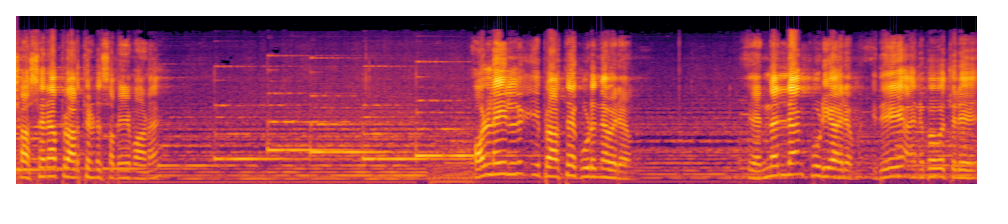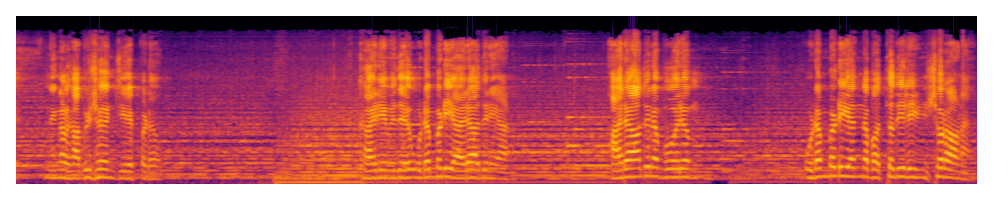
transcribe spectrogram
ശാസന പ്രാർത്ഥനയുടെ സമയമാണ് ഓൺലൈനിൽ ഈ പ്രാർത്ഥന കൂടുന്നവർ എന്നെല്ലാം കൂടിയാലും ഇതേ അനുഭവത്തിൽ നിങ്ങൾക്ക് അഭിഷേകം ചെയ്യപ്പെടും. കാര്യം ഇത് ഉടമ്പടി ആരാധനയാണ്. ആരാധന പോലും ഉടമ്പടി എന്ന പദ്ധതിയിൽ ഇൻഷുറാണ്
